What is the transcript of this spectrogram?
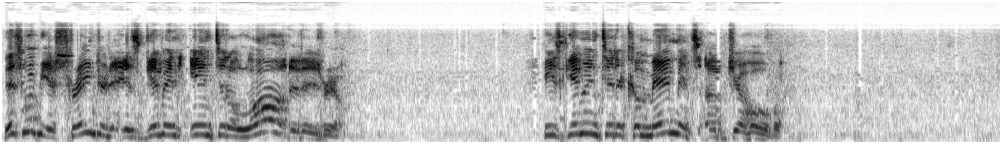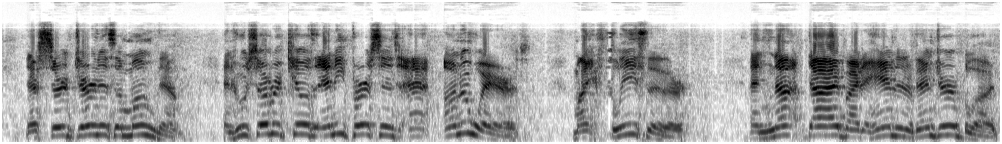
This would be a stranger that is given into the law of Israel. He's given to the commandments of Jehovah that sojourneth among them. And whosoever killeth any persons at unawares might flee thither and not die by the hand of the avenger of blood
